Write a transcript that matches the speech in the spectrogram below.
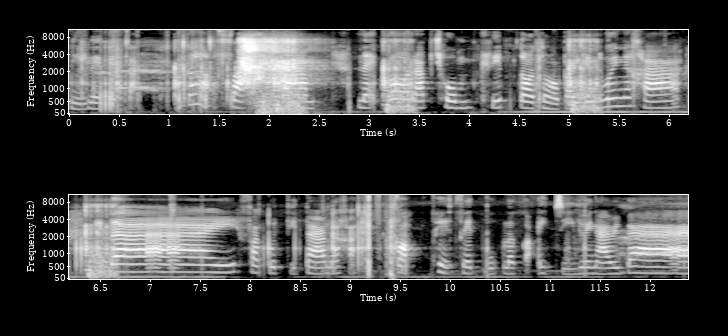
ตุนี้เลยแต่จ้ะก็ฝากตาม และก็รับชมคลิปต่อๆไปกันด้วยนะคะบ๊ายบายฝากกดติดตามนะคะ ก็เพจ Facebook แล้วก็ไอจีด้วยนะบ๊ายบาย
